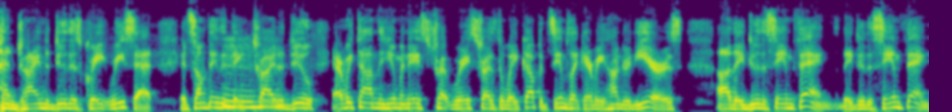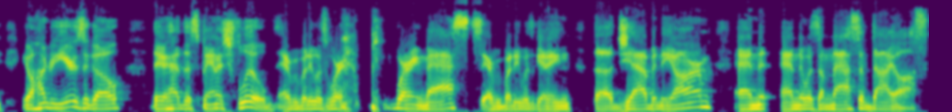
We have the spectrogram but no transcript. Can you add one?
and trying to do this great reset. It's something that they try to do every time the human race, race tries to wake up. It seems like every hundred years, uh, they do the same thing. They do the same thing. You know, hundred years ago, they had the Spanish flu. Everybody was wearing wearing masks. Everybody was getting the jab in the arm, and and there was a massive die off.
